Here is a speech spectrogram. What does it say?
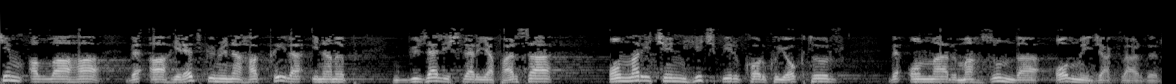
kim Allah'a ve ahiret gününe hakkıyla inanıp güzel işler yaparsa, onlar için hiçbir korku yoktur ve onlar mahzun da olmayacaklardır.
